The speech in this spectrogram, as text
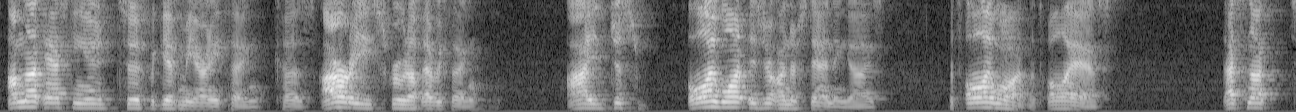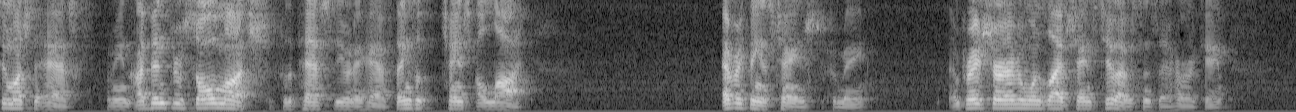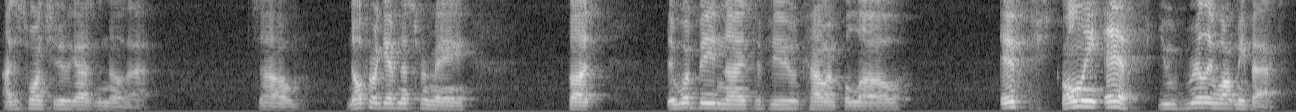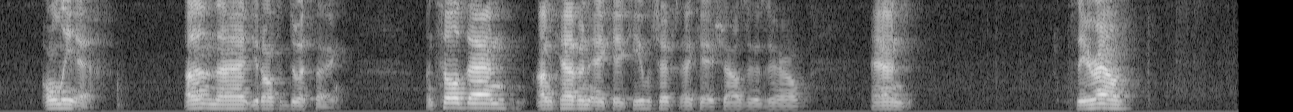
I'm not asking you to forgive me or anything, because I already screwed up everything. I just, all I want is your understanding, guys. That's all I want. That's all I ask. That's not too much to ask. I mean, I've been through so much for the past year and a half. Things have changed a lot. Everything has changed for me. I'm pretty sure everyone's life changed too ever since that hurricane. I just want you guys to know that. So, no forgiveness for me, but it would be nice if you comment below if only if you really want me back. Only if. Other than that, you don't have to do a thing. Until then, I'm Kevin, aka Keeble Chips, aka Shadow00, and see you around.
